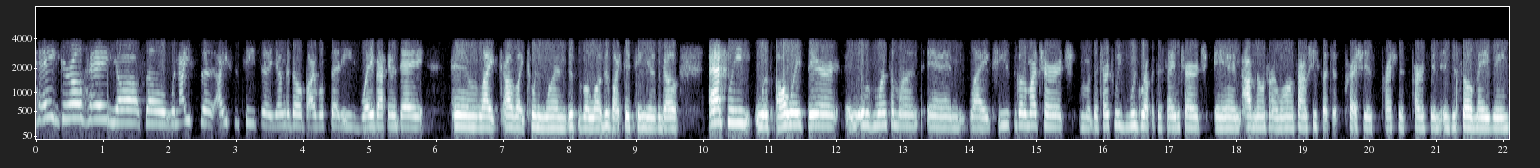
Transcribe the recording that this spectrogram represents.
hey, girl. Hey, y'all. So when I used to, I used to teach a young adult Bible study way back in the day, and like I was like 21. This is a long. This is like 15 years ago. Ashley was always there. It, it was once a month, and like she used to go to my church, the church we we grew up at the same church, and I've known her a long time. She's such a precious, precious person, and just so amazing.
